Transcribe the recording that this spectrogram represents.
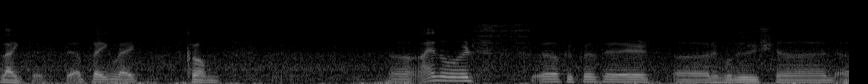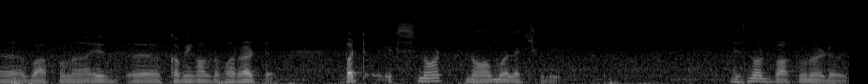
like this. They are playing like crumbs. Uh, I know it's uh, people say it's uh, revolution. Uh, Barcelona is uh, coming out of a rut, but it's not normal actually. This is not Barcelona does.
